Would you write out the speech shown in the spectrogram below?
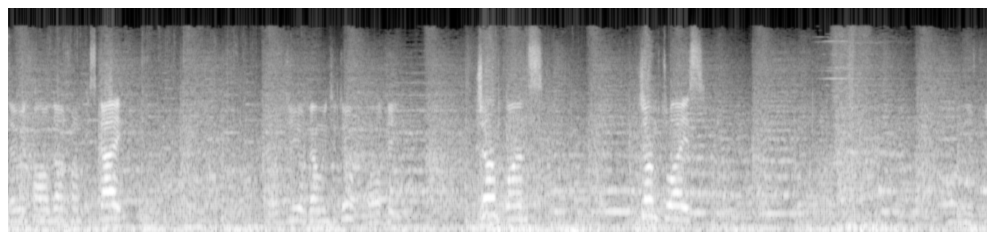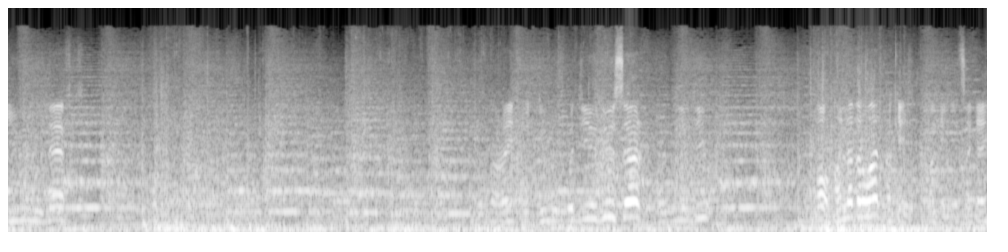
they will fall down from the sky. What are you going to do? Okay. Jump once. Jump twice. Only few left. Alright, what do what do you do, sir? What do you do? Oh, another one? Okay, okay, it's okay.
